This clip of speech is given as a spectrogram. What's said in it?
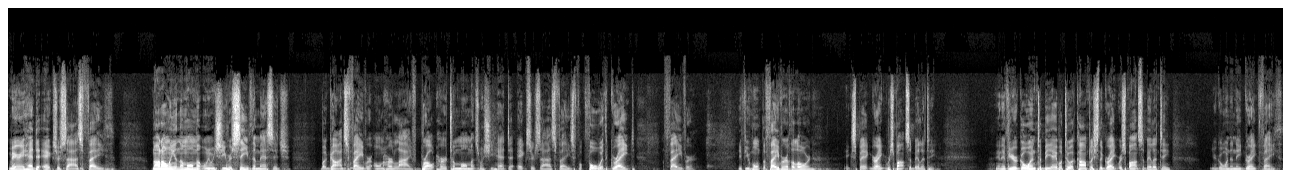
Mary had to exercise faith, not only in the moment when she received the message, but God's favor on her life brought her to moments when she had to exercise faith. For with great favor, if you want the favor of the Lord, expect great responsibility. And if you're going to be able to accomplish the great responsibility, you're going to need great faith.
